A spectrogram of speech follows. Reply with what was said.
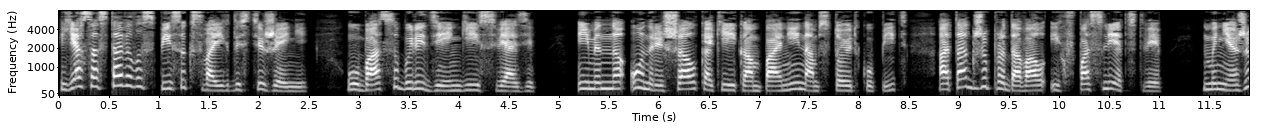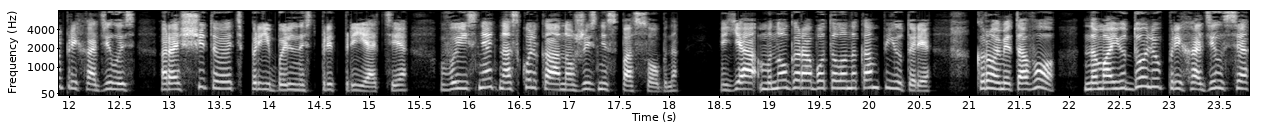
Я составила список своих достижений. У Басса были деньги и связи. Именно он решал, какие компании нам стоит купить, а также продавал их впоследствии. Мне же приходилось рассчитывать прибыльность предприятия, выяснять, насколько оно жизнеспособно. Я много работала на компьютере. Кроме того, на мою долю приходился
